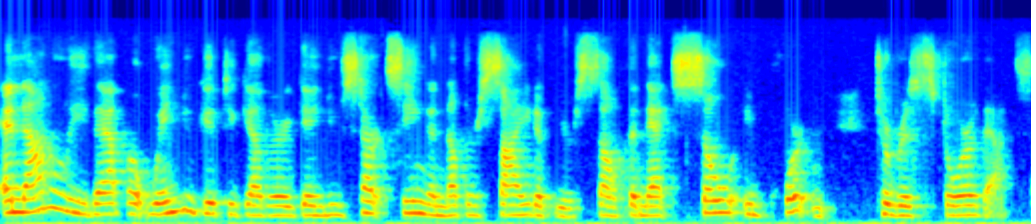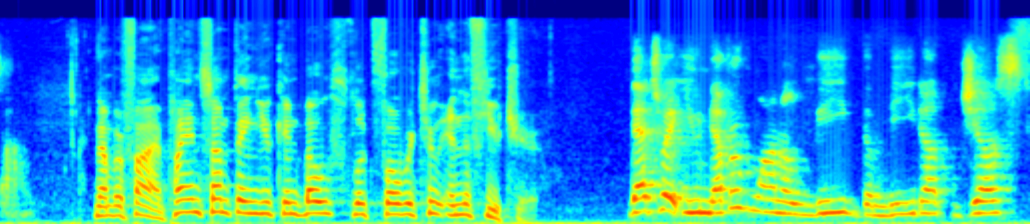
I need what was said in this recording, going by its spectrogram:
And not only that, but when you get together again, you start seeing another side of yourself, and that's so important to restore that side. Number 5, plan something you can both look forward to in the future. That's right. You never want to leave the meetup just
